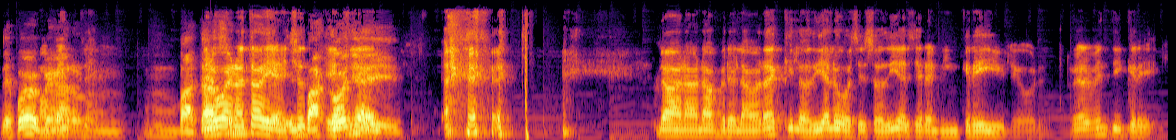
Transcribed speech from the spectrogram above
Después me momento. pegaron un, un batazo. Pero bueno, está bien, En yo- Vascoña este- No, no, no, pero la verdad es que los diálogos esos días eran increíbles. Realmente increíbles.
